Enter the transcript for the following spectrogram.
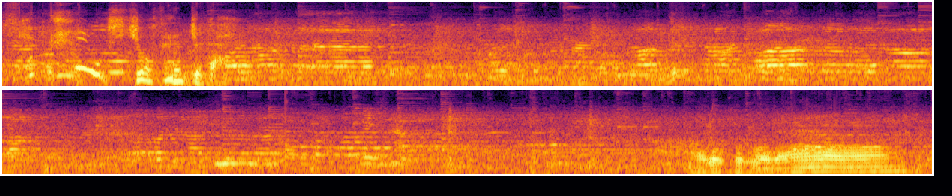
堺の市長選挙か。なるほどな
